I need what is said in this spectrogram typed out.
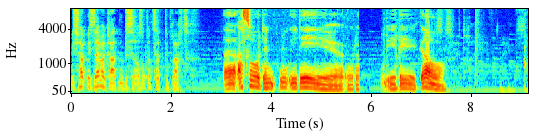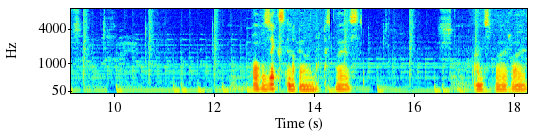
Ich habe mich selber gerade ein bisschen aus dem Konzept gebracht. Äh, achso, den UED. Oder UED, genau. Ich brauche sechs Innerperlen. Das heißt. 1, 2, 3,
